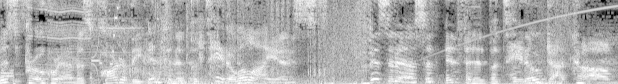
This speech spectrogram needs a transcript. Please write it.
This program is part of the Infinite Potato Alliance. Visit us at infinitepotato.com.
